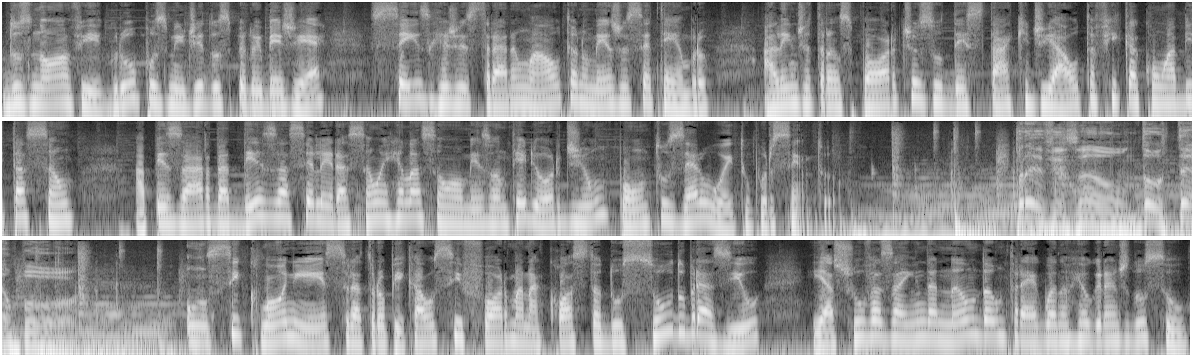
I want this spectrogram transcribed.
Dos nove grupos medidos pelo IBGE, seis registraram alta no mês de setembro. Além de transportes, o destaque de alta fica com habitação, apesar da desaceleração em relação ao mês anterior de 1,08%. Previsão do tempo. Um ciclone extratropical se forma na costa do sul do Brasil e as chuvas ainda não dão trégua no Rio Grande do Sul.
